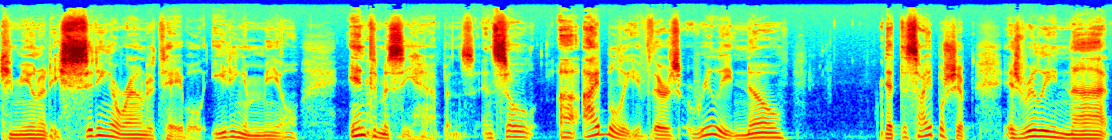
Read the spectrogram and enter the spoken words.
community, sitting around a table, eating a meal, intimacy happens. And so uh, I believe there's really no, that discipleship is really not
